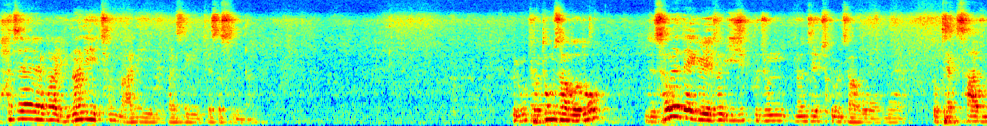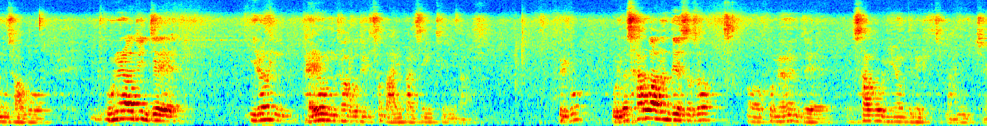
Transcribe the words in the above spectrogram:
화재가 유난히 참 많이 발생이 됐었습니다. 그리고 교통사고도 이제 서해대교에서 29중 연쇄 추돌 사고, 뭐 또 104중 사고, 우리나라도 이제 이런 대형 사고들이 참 많이 발생이 됩니다. 그리고 우리가 살아가는 데 있어서 어, 보면은 이제 사고 위험들이 이렇게 좀 많이 있죠.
